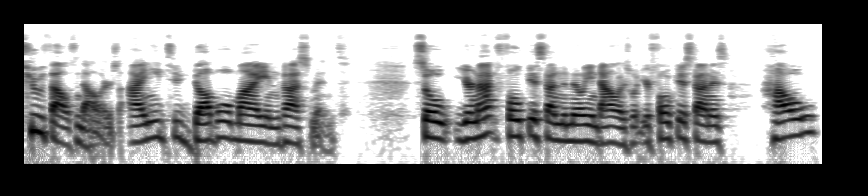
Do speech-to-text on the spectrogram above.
$2,000. I need to double my investment. So you're not focused on the million dollars. What you're focused on is how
